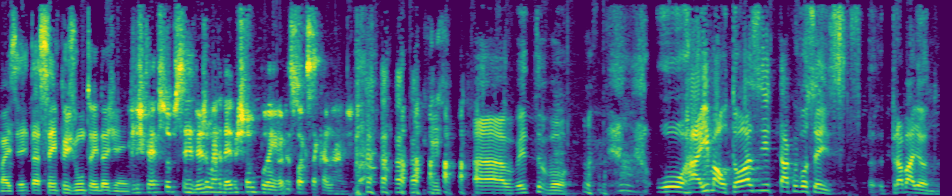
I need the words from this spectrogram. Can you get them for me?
mas ele tá sempre junto aí da gente. Ele escreve sobre cerveja, mas bebe champanhe, olha só que sacanagem. ah, muito bom. O Raí Maltose tá com vocês, trabalhando.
